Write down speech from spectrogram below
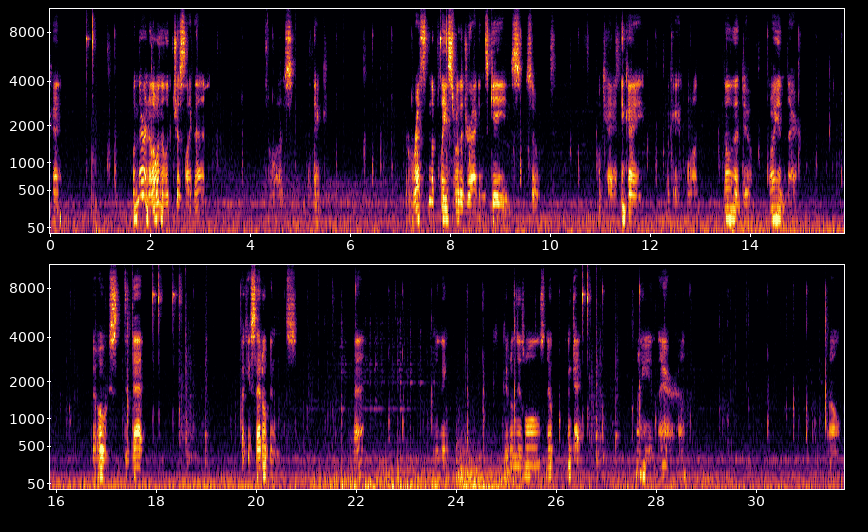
Okay. Wasn't there another one that looked just like that? There was, I think. Rest in the place where the dragons gaze. So, okay, I think I... Okay, hold on. What did that do? How do I get in there? Oh, did that... Okay, so that opens... That? Anything good on these walls? Nope. Okay. Do I in there, huh? Well,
